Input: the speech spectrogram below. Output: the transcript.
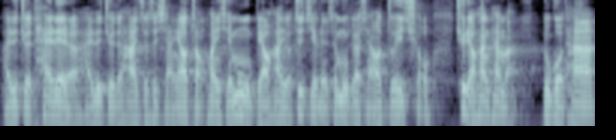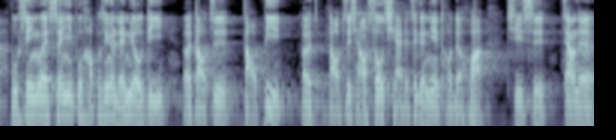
还是觉得太累了，还是觉得他就是想要转换一些目标，他有自己的人生目标想要追求，去聊看看嘛。如果他不是因为生意不好，不是因为人流低而导致倒闭，而导致想要收起来的这个念头的话，其实这样的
